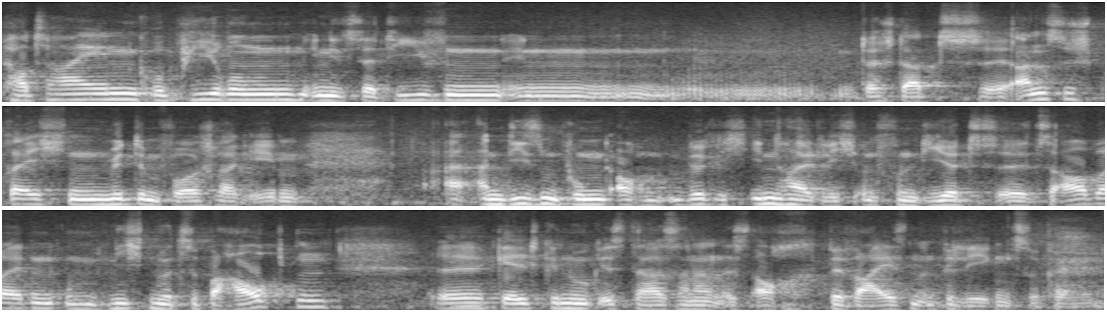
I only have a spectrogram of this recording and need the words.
Parteien, Gruppierungen, Initiativen in der Stadt äh, anzusprechen, mit dem Vorschlag eben an diesem Punkt auch wirklich inhaltlich und fundiert äh, zu arbeiten, um nicht nur zu behaupten, äh, Geld genug ist da, sondern es auch beweisen und belegen zu können.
